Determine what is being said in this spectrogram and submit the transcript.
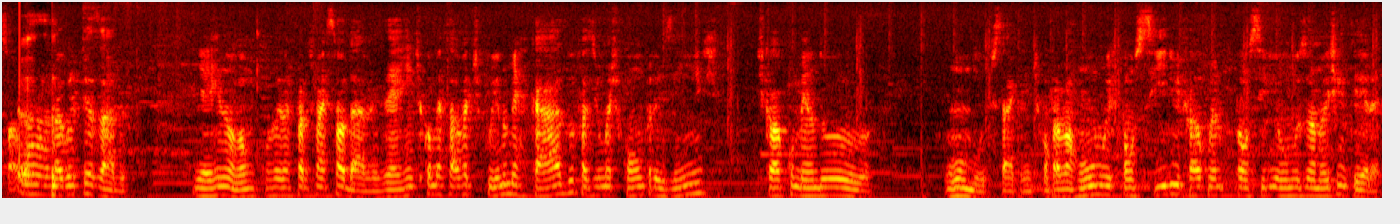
só um bagulho pesado. E aí, não, vamos fazer umas paradas mais saudáveis. E aí a gente começava, tipo, ir no mercado, fazia umas comprazinhas, ficava comendo hummus, sabe? A gente comprava hummus, pão sírio e ficava comendo pão sírio e hummus a noite inteira.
